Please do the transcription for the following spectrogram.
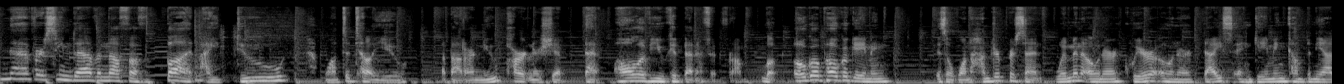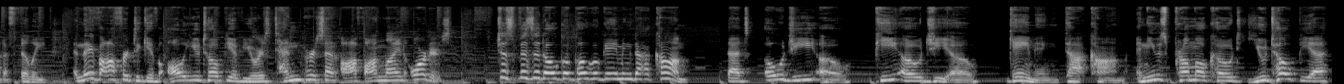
never seem to have enough of. But I do want to tell you about our new partnership that all of you could benefit from. Look, Ogopogo Gaming is a 100% women owner, queer owner, dice and gaming company out of Philly, and they've offered to give all Utopia viewers 10% off online orders. Just visit ogopogogaming.com. That's O G O P O G O gaming.com and use promo code UTOPIA.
